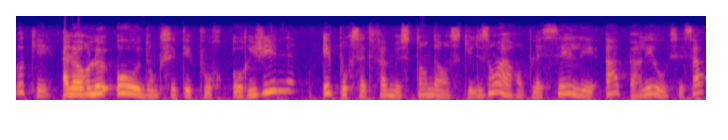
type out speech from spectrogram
Ok, alors le O, donc c'était pour origine, et pour cette fameuse tendance qu'ils ont à remplacer les A par les O, c'est ça?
